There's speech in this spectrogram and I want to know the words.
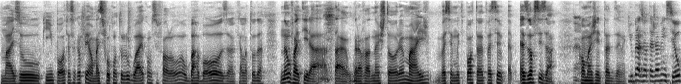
Mas o que importa é ser campeão. Mas se for contra o Uruguai, como você falou, o Barbosa, aquela toda. Não vai tirar, tá gravado na história, mas vai ser muito importante, vai ser exorcizar, é. como a gente tá dizendo aqui. E o Brasil até já venceu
